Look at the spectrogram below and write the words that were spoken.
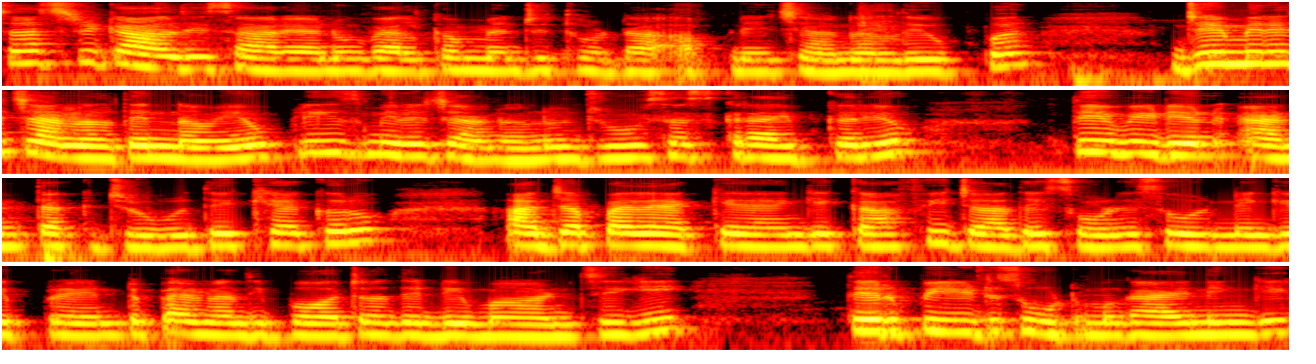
ਸਤਿ ਸ਼੍ਰੀ ਅਕਾਲ ਜੀ ਸਾਰਿਆਂ ਨੂੰ, ਵੈਲਕਮ ਹੈ ਜੀ ਤੁਹਾਡਾ ਆਪਣੇ ਚੈਨਲ ਦੇ ਉੱਪਰ। ਜੇ ਮੇਰੇ ਚੈਨਲ ਤੇ ਨਵੇਂ ਹੋ ਪਲੀਜ਼ ਮੇਰੇ ਚੈਨਲ ਨੂੰ ਜਰੂਰ ਸਬਸਕ੍ਰਾਈਬ ਕਰਿਓ ਤੇ ਵੀਡੀਓ ਨੂੰ ਐਂਡ ਤੱਕ ਜਰੂਰ ਦੇਖਿਆ ਕਰੋ। ਅੱਜ ਆਪਾਂ ਲੈ ਕੇ ਆਏਗੇ ਕਾਫੀ ਜ਼ਿਆਦਾ ਸੋਹਣੇ ਸੂਟ ਨੇਗੇ ਪ੍ਰਿੰਟ ਪੈਣਾ ਦੀ ਬਹੁਤ ਜ਼ਿਆਦਾ ਡਿਮਾਂਡ ਸੀਗੀ ਤੇ ਰਿਪੀਟ ਸੂਟ ਮੰਗਾਏ ਨੇਗੇ।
